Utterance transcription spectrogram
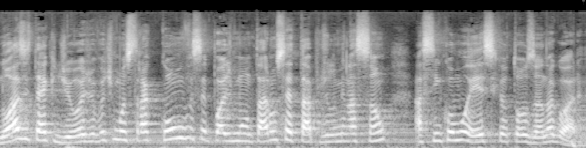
No Ozitec de hoje eu vou te mostrar como você pode montar um setup de iluminação assim como esse que eu estou usando agora.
